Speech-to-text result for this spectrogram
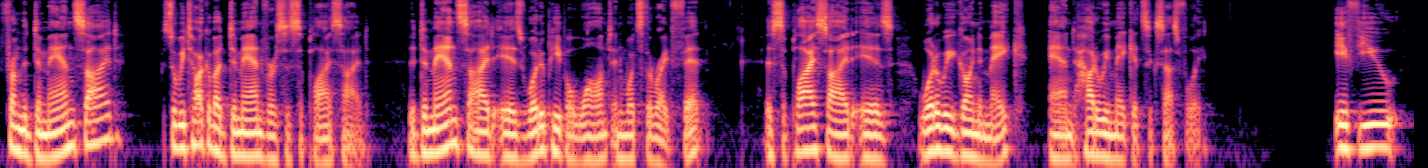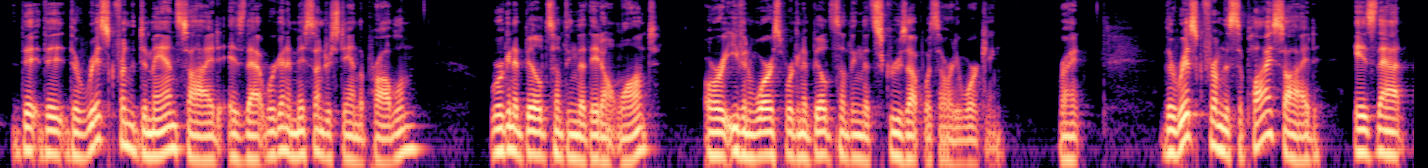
from the demand side. So we talk about demand versus supply side. The demand side is what do people want and what's the right fit? The supply side is what are we going to make and how do we make it successfully? If you the, the, the risk from the demand side is that we're going to misunderstand the problem. We're going to build something that they don't want, or even worse, we're going to build something that screws up what's already working, right? The risk from the supply side is that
